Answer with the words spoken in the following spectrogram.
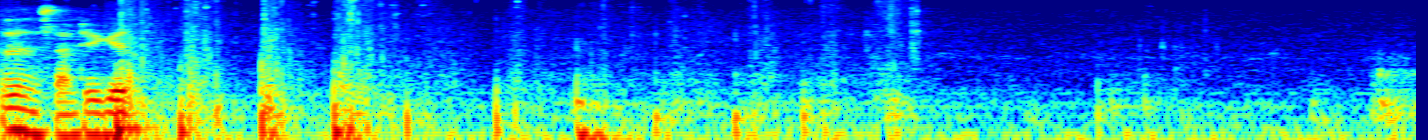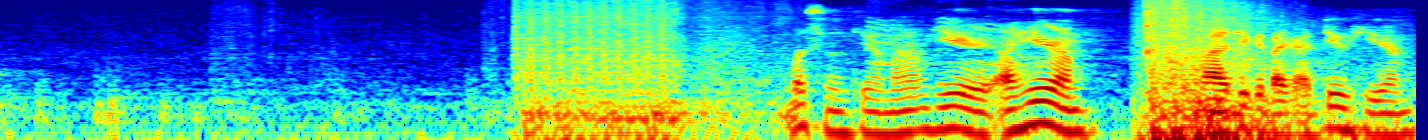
Doesn't sound too good. I'm to him. I don't hear. I hear him. I take it back. I do hear him.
